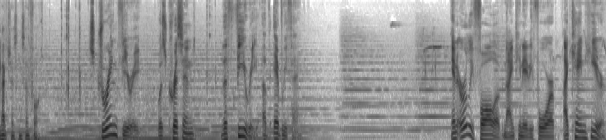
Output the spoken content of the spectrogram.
lectures and so forth. String theory was christened the theory of everything. In early fall of 1984, I came here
